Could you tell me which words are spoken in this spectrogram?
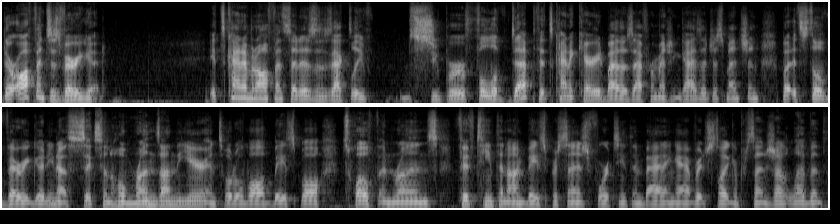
their offense is very good. It's kind of an offense that isn't exactly super full of depth. It's kind of carried by those aforementioned guys I just mentioned, but it's still very good. You know, six in home runs on the year in total of all of baseball, 12th in runs, 15th in on base percentage, 14th in batting average, slugging percentage at 11th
